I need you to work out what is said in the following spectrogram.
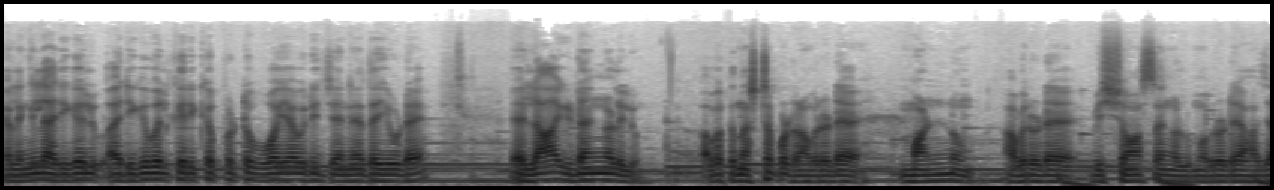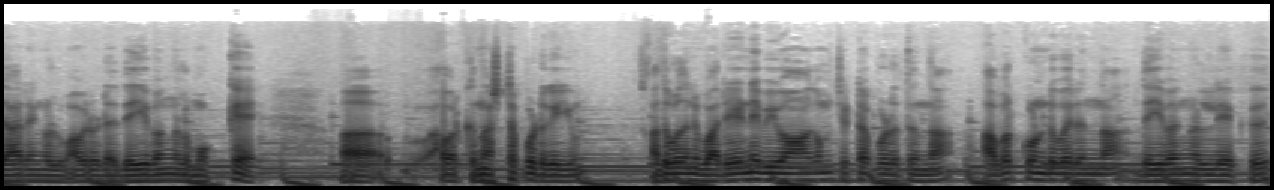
അല്ലെങ്കിൽ അരിക അരികവൽക്കരിക്കപ്പെട്ടു പോയ ഒരു ജനതയുടെ എല്ലാ ഇടങ്ങളിലും അവർക്ക് നഷ്ടപ്പെടണം. അവരുടെ മണ്ണും അവരുടെ വിശ്വാസങ്ങളും അവരുടെ ആചാരങ്ങളും അവരുടെ ദൈവങ്ങളും ഒക്കെ അവർക്ക് നഷ്ടപ്പെടുകയും അതുപോലെ തന്നെ വരേണ്യ വിവാഹം ചിട്ടപ്പെടുത്തുന്ന അവർ കൊണ്ടുവരുന്ന ദൈവങ്ങളിലേക്ക്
